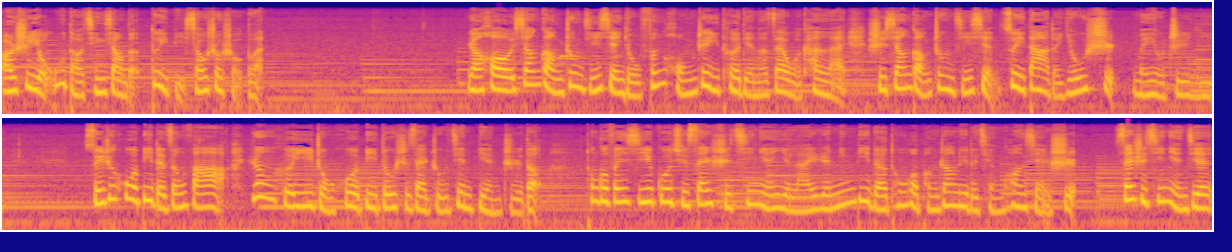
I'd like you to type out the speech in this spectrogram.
而是有误导倾向的对比销售手段。然后，香港重疾险有分红这一特点呢，在我看来是香港重疾险最大的优势，没有之一。随着货币的增发啊，任何一种货币都是在逐渐贬值的。通过分析过去三十七年以来人民币的通货膨胀率的情况显示，三十七年间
